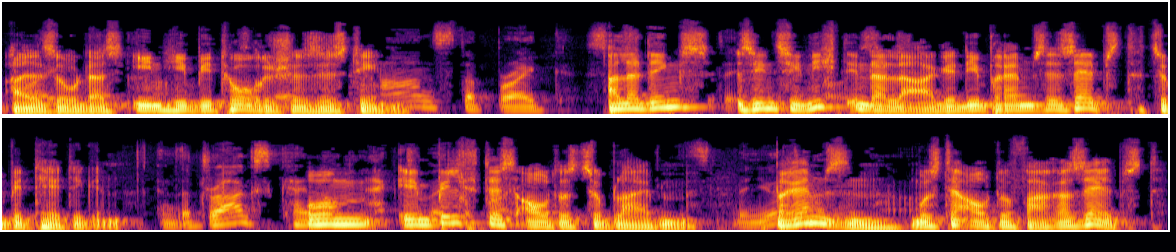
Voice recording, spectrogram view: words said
also das inhibitorische System. Allerdings sind sie nicht in der Lage, die Bremse selbst zu betätigen. Um im Bild des Autos zu bleiben, bremsen muss der Autofahrer selbst.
